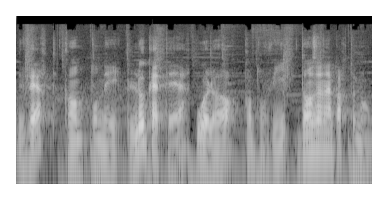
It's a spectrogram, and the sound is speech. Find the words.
verte quand on est locataire ou alors quand on vit dans un appartement.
